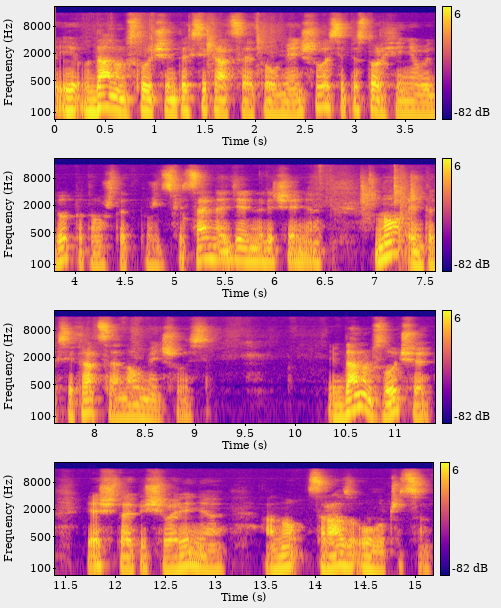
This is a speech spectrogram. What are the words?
И в данном случае интоксикация это уменьшилась, аписторхии не уйдут, потому что это нужно специальное отдельное лечение, но интоксикация она уменьшилась. И в данном случае, я считаю, пищеварение оно сразу улучшится.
